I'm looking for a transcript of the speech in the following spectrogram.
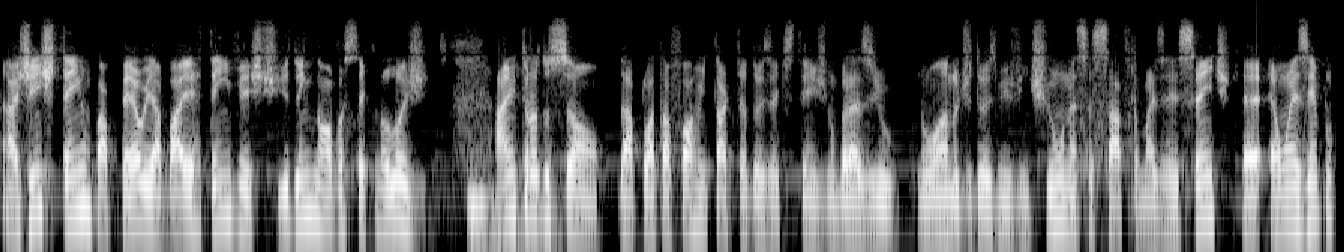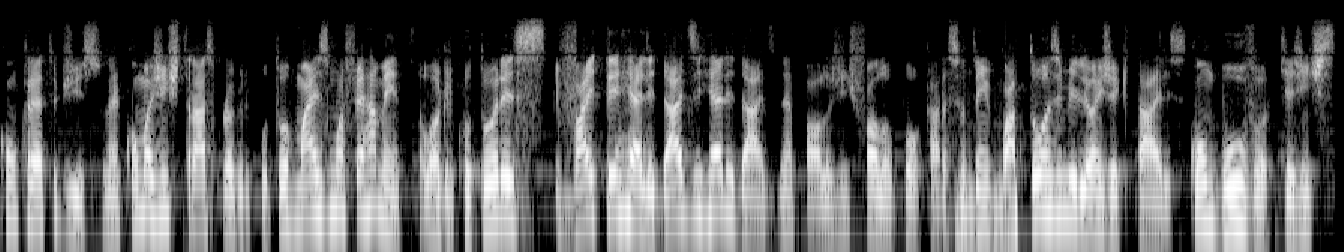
A gente tem um papel e a Bayer tem investido em novas tecnologias. A introdução da plataforma Intacta 2 Exchange no Brasil no ano de 2021, nessa safra mais recente, é, é um exemplo concreto disso, né? Como a gente traz para o agricultor mais uma ferramenta. O agricultor ele vai ter realidades e realidades, né, Paulo? A gente falou, pô, cara, se eu tenho 14 uhum. milhões de hectares com buva que a gente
